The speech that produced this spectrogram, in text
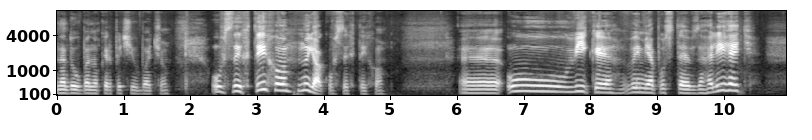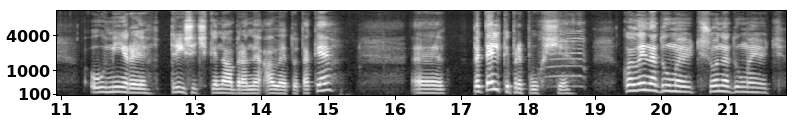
надовбано кирпичів бачу. У всіх тихо, ну як у всіх тихо. Е, у віки вим'я пусте взагалі геть. У міри трішечки набране, але то таке. Е, петельки припухші. Коли надумають, що надумають,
